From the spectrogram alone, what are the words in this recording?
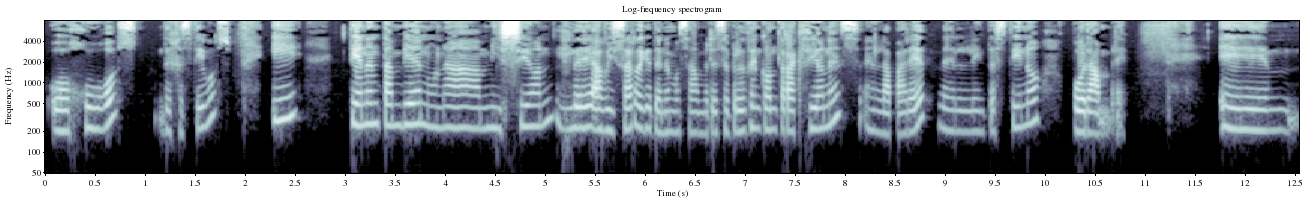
o jugos digestivos. Y tienen también una misión de avisar de que tenemos hambre. Se producen contracciones en la pared del intestino por hambre. Em,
